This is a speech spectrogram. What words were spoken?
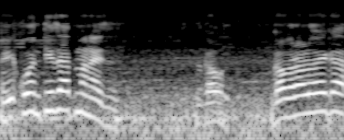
ही कोणती जात म्हणायचं? गव गवराळू आहे का?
